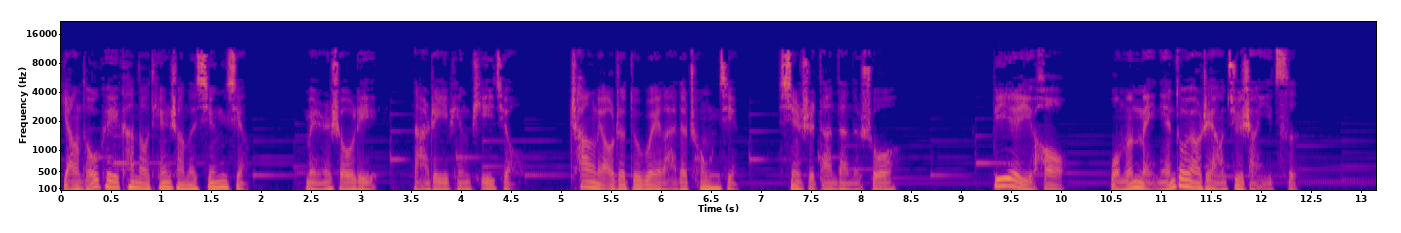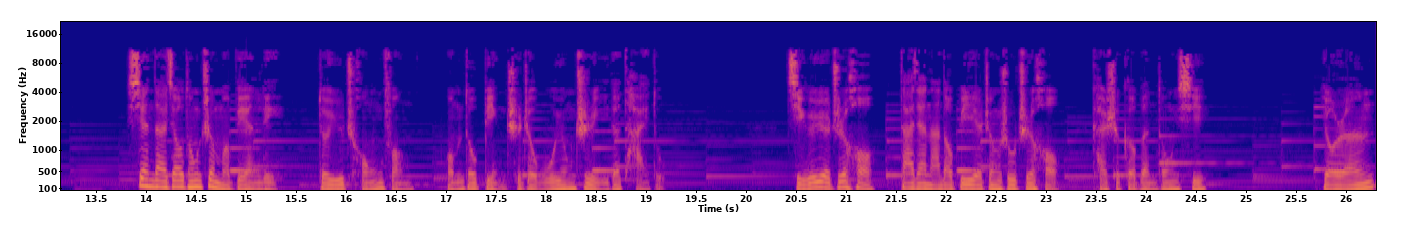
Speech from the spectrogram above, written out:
仰头可以看到天上的星星，每人手里拿着一瓶啤酒，畅聊着对未来的憧憬，信誓旦旦地说：“毕业以后，我们每年都要这样聚上一次。”现代交通这么便利，对于重逢。我们都秉持着毋庸置疑的态度。几个月之后，大家拿到毕业证书之后，开始各奔东西。有人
